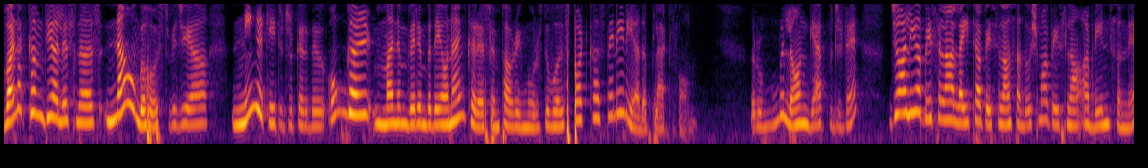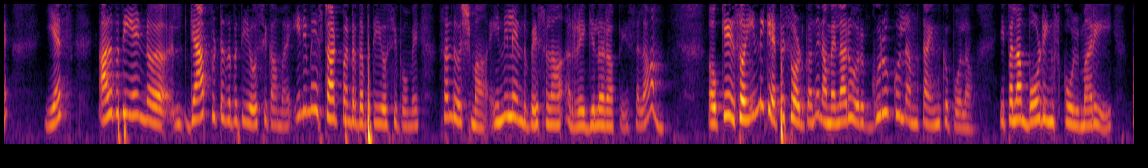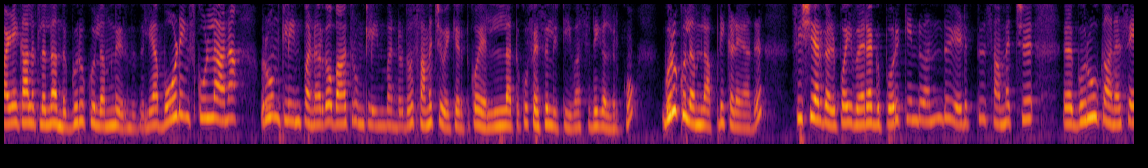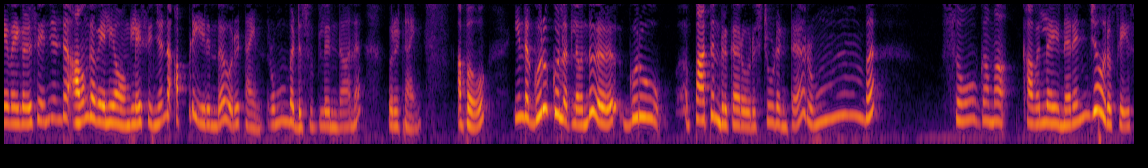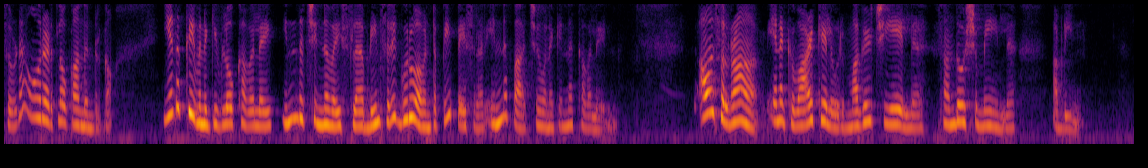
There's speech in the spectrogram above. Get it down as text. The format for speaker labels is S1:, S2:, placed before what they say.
S1: வணக்கம் dear listeners நான் உங்கள் ஹோஸ்ட் விஜயா. நீங்கள் கேட்டுட்ருக்கிறது உங்கள் மனம் விரும்புதே on anchor F empowering more of the world's podcast than any other platform ரொம்ப லாங் கேப் விட்டுட்டேன். ஜாலியாக பேசலாம் லைட்டாக பேசலாம் சந்தோஷமாக பேசலாம் அப்படின்னு சொன்னேன். எஸ் அதை பற்றி ஏன் கேப் விட்டதை பற்றி யோசிக்காமல் இனிமேல் ஸ்டார்ட் பண்ணுறதை பற்றி யோசிப்போமே. சந்தோஷமாக இன்னிலேருந்து பேசலாம் ரெகுலராக பேசலாம். ஓகே ஸோ இன்றைக்கி எபிசோடுக்கு வந்து நம்ம எல்லோரும் ஒரு குருகுலம் டைமுக்கு போகலாம் இப்போல்லாம் போர்டிங் ஸ்கூல் மாதிரி பழைய காலத்துலலாம் அந்த குருகுலம்னு இருந்தது இல்லையா? போர்டிங் ஸ்கூலில் ஆனால் ரூம் க்ளீன் பண்ணுறதோ பாத்ரூம் க்ளீன் பண்ணுறதோ சமைச்சு வைக்கிறதுக்கோ எல்லாத்துக்கும் ஃபெசிலிட்டி வசதிகள் இருக்கும். குருகுலமில் அப்படி கிடையாது. சிஷ்யர்கள் போய் விறகு பொறுக்கிண்டு வந்து எடுத்து சமைச்சு குருவுக்கான சேவைகள் செஞ்சுட்டு அவங்க வேலையை அவங்களே செஞ்சுட்டு அப்படி இருந்த ஒரு டைம் ரொம்ப டிசிப்ளின்டான ஒரு டைம் அப்போது இந்த குருகுலத்தில் வந்து குரு பார்த்துன்னு இருக்கார் ஒரு ஸ்டூடெண்ட்டை ரொம்ப சோகமாக கவலை நிறைஞ்ச ஒரு ஃபேஸோட ஒரு இடத்துல உட்காந்துட்டுருக்கான் எதுக்கு இவனுக்கு இவ்வளோ கவலை? இந்த சின்ன வயசில் அப்படின்னு சொல்லி குரு அவன்கிட்ட போய் பேசுகிறார் என்னப்பா ஆச்சு? உனக்கு என்ன கவலைன்னு அவன் சொல்கிறான் எனக்கு வாழ்க்கையில் ஒரு மகிழ்ச்சியே இல்லை சந்தோஷமே இல்லை அப்படின்னு.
